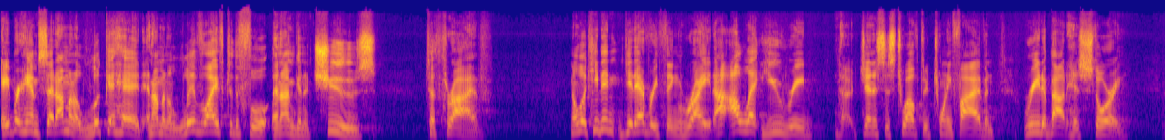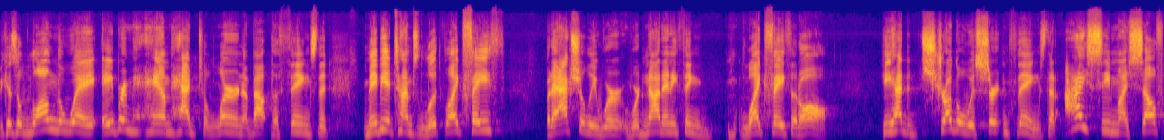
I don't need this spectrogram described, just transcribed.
Abraham said, I'm going to look ahead and I'm going to live life to the full and I'm going to choose to thrive. Now, look, he didn't get everything right. I'll let you read Genesis 12 through 25 and read about his story. Because along the way, Abraham had to learn about the things that maybe at times looked like faith, but actually were, were not anything like faith at all. He had to struggle with certain things that I see myself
